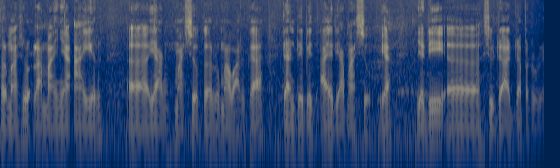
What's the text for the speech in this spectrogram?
termasuk lamanya air eh, yang masuk ke rumah warga dan debit air yang masuk ya. Jadi eh, sudah ada penurunan.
